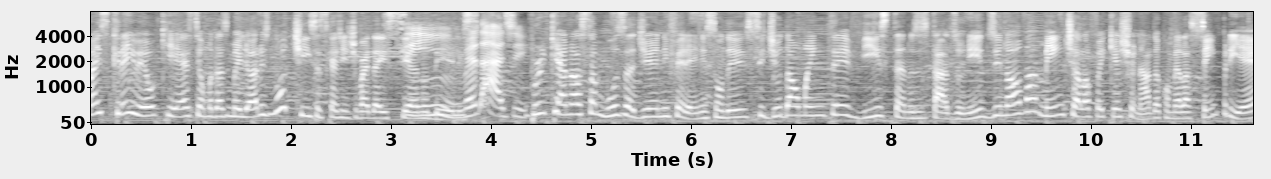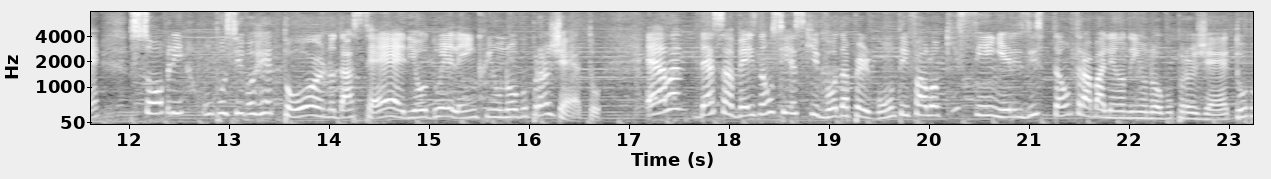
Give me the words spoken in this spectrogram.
Mas creio eu que essa é uma das melhores notícias que a gente vai dar esse ano Sim, deles. verdade. Porque a nossa musa Jennifer Aniston decidiu dar uma entrevista nos Estados Unidos e novamente ela foi questionada, como ela sempre é, sobre um possível retorno da série ou do elenco em um novo projeto. Ela dessa vez não se esquivou da pergunta e falou que sim, eles estão trabalhando em um novo projeto,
